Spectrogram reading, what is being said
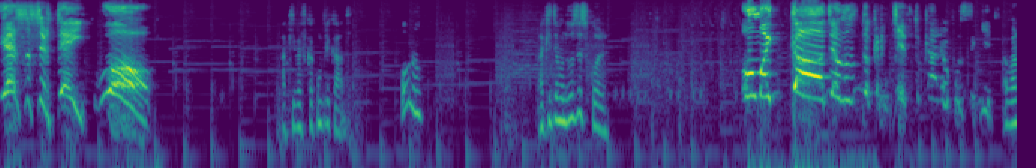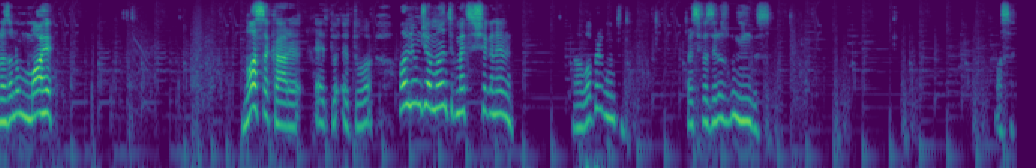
Isso, acertei! Uou! Aqui vai ficar complicado. Ou não. Aqui temos duas escolhas. Oh my god! Eu não acredito, cara, eu consegui. Agora nós não morre. Nossa, cara, é, eu tô... Olha um diamante, como é que você chega nele? É uma boa pergunta. Para se fazer nos domingos. Nossa.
